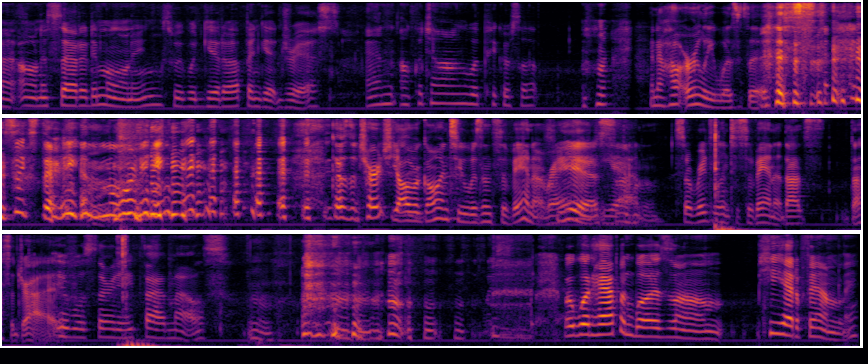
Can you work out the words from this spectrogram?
Uh, on a Saturday mornings, we would get up and get dressed, and Uncle John would pick us up. and how early was this? Six thirty in the morning. Because the church y'all were going to was in Savannah, right? Yes, Yeah. uh-huh. So Ridgeland to Savannah, that's that's a drive. it was thirty-five miles. Mm. But what happened was um, he had a family,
